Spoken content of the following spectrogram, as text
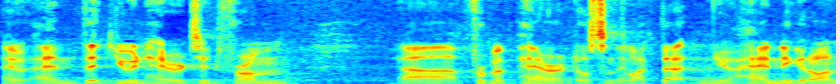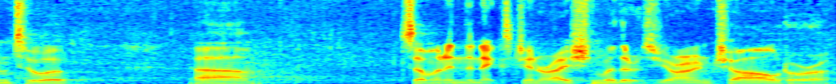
and, and that you inherited from, uh, from a parent or something like that, and you're handing it on to a, um, someone in the next generation, whether it's your own child or a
